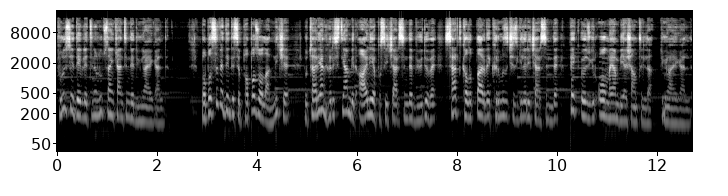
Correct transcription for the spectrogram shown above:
Prusya Devleti'nin Lutzen kentinde dünyaya geldi. Babası ve dedesi papaz olan Nietzsche, Luteryen Hristiyan bir aile yapısı içerisinde büyüdü ve sert kalıplar ve kırmızı çizgiler içerisinde pek özgür olmayan bir yaşantıyla dünyaya geldi.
